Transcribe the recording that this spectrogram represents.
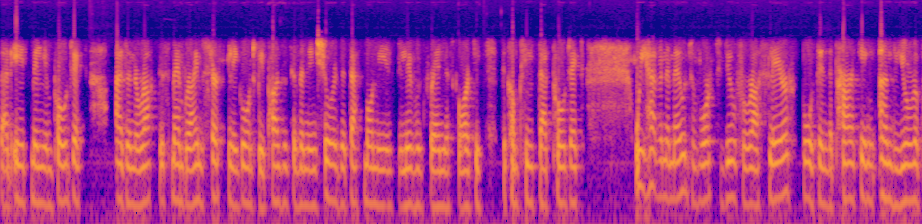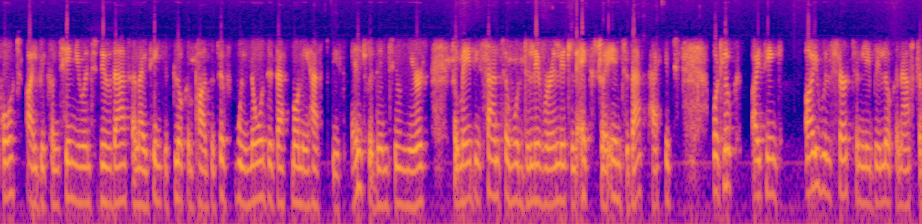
that 8 million project. As an Oireachtas member, I'm certainly going to be positive and ensure that that money is delivered for Enniscorthy to complete that project. We have an amount of work to do for Rosslare, both in the parking and the Europort. I'll be continuing to do that, and I think it's looking positive. We know that that money has to be spent within two years, so maybe Santa would deliver a little extra into that package. But look, I think I will certainly be looking after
